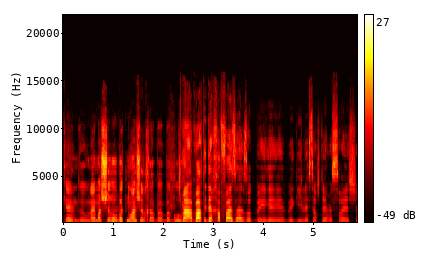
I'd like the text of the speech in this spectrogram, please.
כן, זה אולי מה שראו בתנועה שלך, בגוף. תשמע, עברתי דרך הפאזה הזאת בגיל 10-12, ש...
